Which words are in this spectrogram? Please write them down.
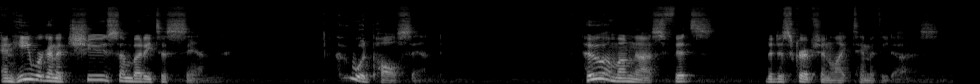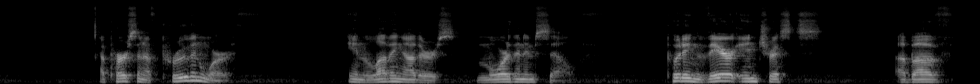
and he were going to choose somebody to send, who would Paul send? Who among us fits the description like Timothy does? A person of proven worth in loving others more than himself putting their interests above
